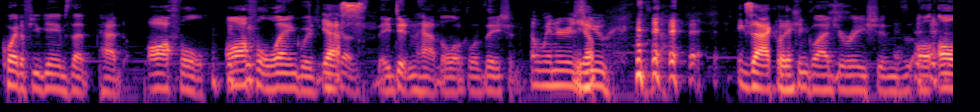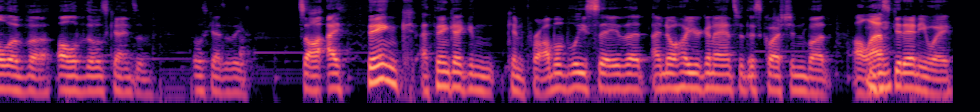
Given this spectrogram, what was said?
quite a few games that had awful, awful language yes. because they didn't have the localization. A winner is yep. you. exactly. Congratulations, all, all of uh, all of those kinds of those kinds of things. So I think I think I can can probably say that I know how you're going to answer this question, but I'll mm-hmm. ask it anyway.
